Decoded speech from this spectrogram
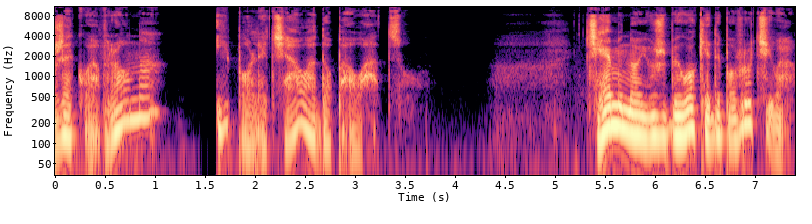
rzekła wrona i poleciała do pałacu. Ciemno już było, kiedy powróciła.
